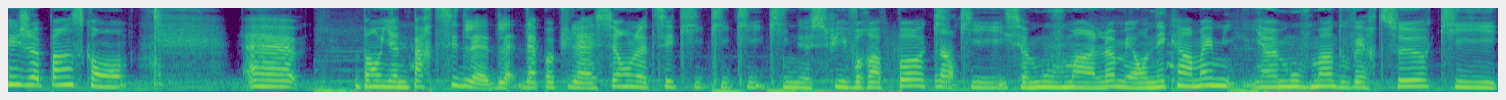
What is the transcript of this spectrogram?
Et je pense qu'on. Euh, bon, il y a une partie de la, de la- de la population là, tu sais, qui, qui, qui, qui ne suivra pas qui, qui- ce mouvement-là, mais on est quand même. Il y a un mouvement d'ouverture qui,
